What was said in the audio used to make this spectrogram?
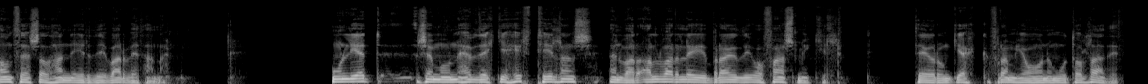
án þess að hann yrði varfið hana. Hún let sem hún hefði ekki heyrt til hans en var alvarlegi bræði og fasmikil þegar hún gekk fram hjá honum út á hlaðið.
